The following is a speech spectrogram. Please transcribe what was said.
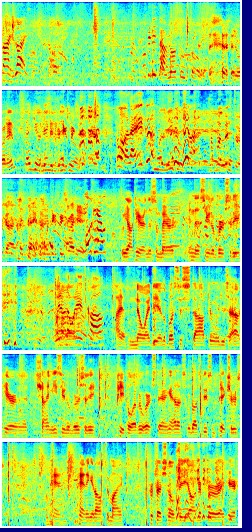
赖赖，我跟你讲， You want in? 我来一个。 I'm a little guy. I'm gonna take a picture right here. Okay. We out here in this Amer in this university. We don't know what it's called. I have no idea. The bus just stopped and we're just out here in a Chinese university. There's people everywhere staring at us. We're about to do some pictures. I'm hand, handing it off to my professional videographer right here.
